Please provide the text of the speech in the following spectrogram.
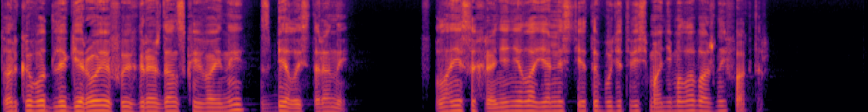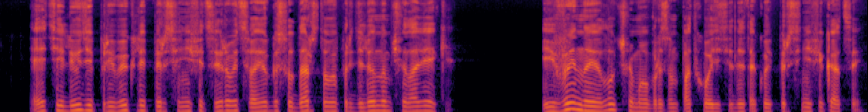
Только вот для героев их гражданской войны с белой стороны в плане сохранения лояльности это будет весьма немаловажный фактор. Эти люди привыкли персонифицировать свое государство в определенном человеке. И вы наилучшим образом подходите для такой персонификации.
